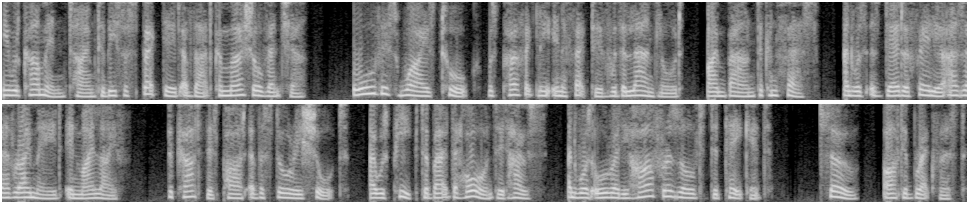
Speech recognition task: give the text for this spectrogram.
he would come in time to be suspected of that commercial venture. All this wise talk was perfectly ineffective with the landlord, I'm bound to confess, and was as dead a failure as ever I made in my life. To cut this part of the story short, I was piqued about the haunted house, and was already half resolved to take it. So, after breakfast,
